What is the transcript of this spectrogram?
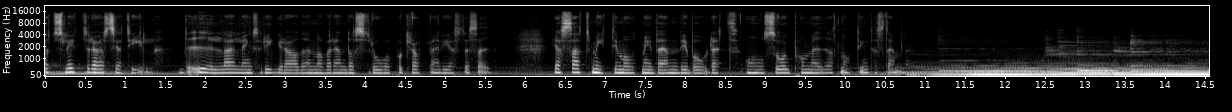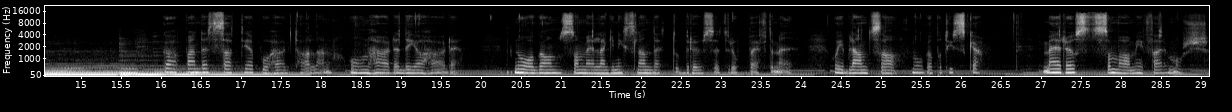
Plötsligt rös jag till. Det ilade längs ryggraden och varenda strå på kroppen reste sig. Jag satt mitt emot min vän vid bordet och hon såg på mig att något inte stämde. Gapande satt jag på högtalaren och hon hörde det jag hörde. Någon som mellan gnisslandet och bruset ropade efter mig och ibland sa något på tyska. Med en röst som var min farmors,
